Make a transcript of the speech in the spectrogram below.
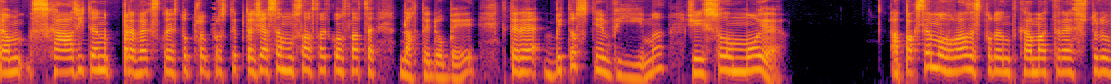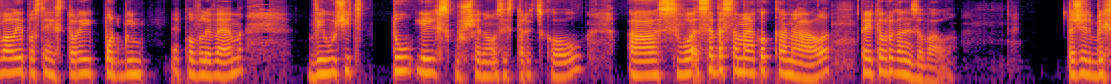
tam schází ten prvek, který to prostě, takže já jsem musela stavit konstelace na ty doby, které bytostně vím, že jsou moje. A pak jsem mohla se studentkama, které studovaly prostě historii pod mým jako vlivem, využít tu jejich zkušenost historickou a svoje, sebe sama jako kanál, který to organizoval. Takže bych,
